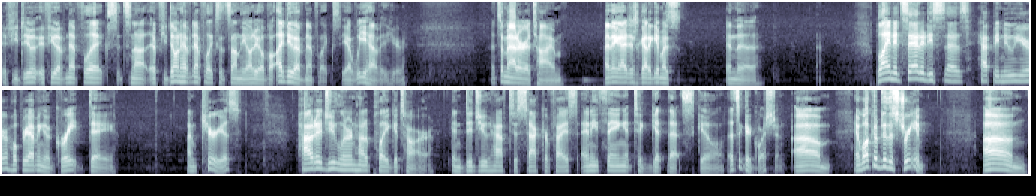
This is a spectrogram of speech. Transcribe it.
if you do. If you have Netflix, it's not. If you don't have Netflix, it's on the audio vault. I do have Netflix. Yeah, we have it here. It's a matter of time. I think I just got to get my and the Blind Insanity says, "Happy New Year. Hope you're having a great day. I'm curious, how did you learn how to play guitar?" And did you have to sacrifice anything to get that skill? That's a good question. Um, and welcome to the stream. Um,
